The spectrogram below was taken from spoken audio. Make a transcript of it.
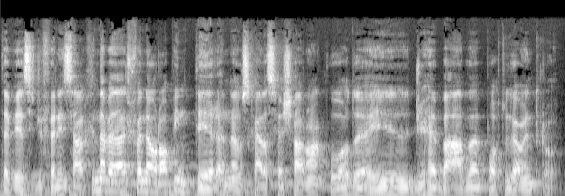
teve esse diferencial, que na verdade foi na Europa inteira, né? Os caras fecharam um acordo e aí de rebaba Portugal entrou.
